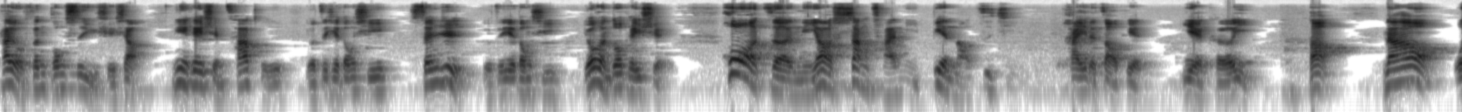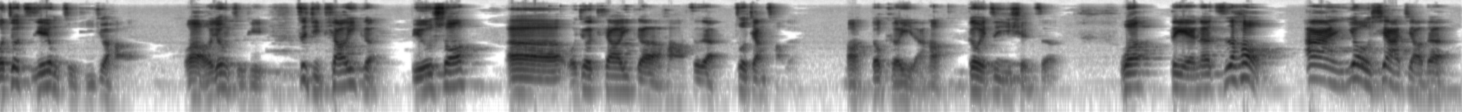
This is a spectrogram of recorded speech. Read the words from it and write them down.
它有分公司与学校，你也可以选插图，有这些东西，生日有这些东西，有很多可以选。或者你要上传你电脑自己拍的照片也可以，好，然后我就直接用主题就好了，哇，我用主题自己挑一个，比如说，呃，我就挑一个哈，这个做姜草的，哦，都可以了哈，各位自己选择。我点了之后，按右下角的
